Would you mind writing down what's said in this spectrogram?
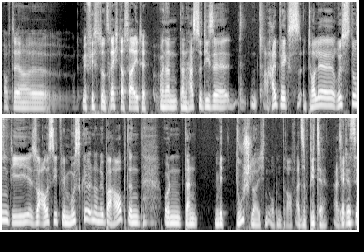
Auf der äh, Mephistons rechter Seite. Und dann, dann hast du diese halbwegs tolle Rüstung, die so aussieht wie Muskeln und überhaupt und, und dann mit Duschschläuchen obendrauf. Also bitte. Also ja, das,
